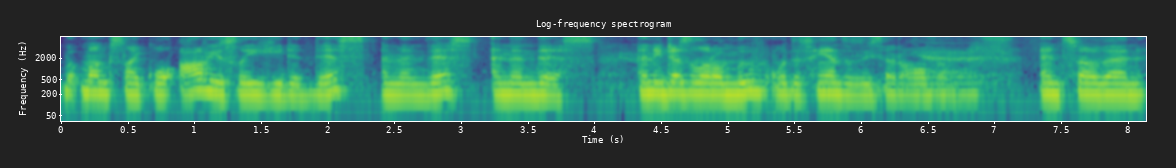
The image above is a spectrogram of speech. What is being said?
but Monk's like, well, obviously he did this, and then this, and then this, and he does a little movement with his hands as he said all of them. And so then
